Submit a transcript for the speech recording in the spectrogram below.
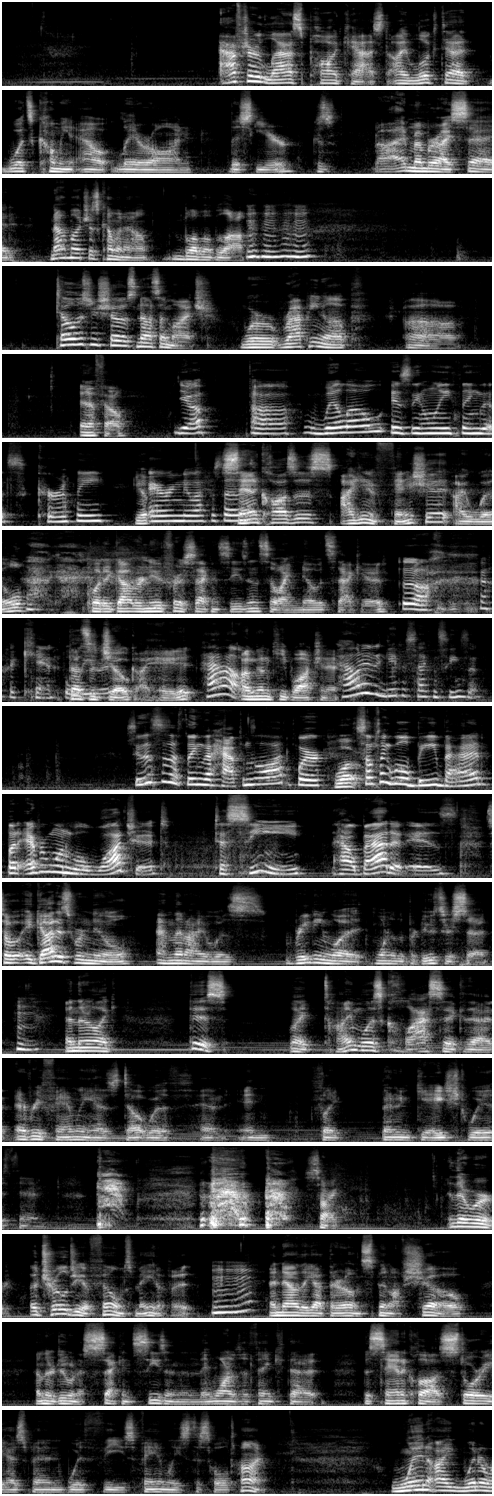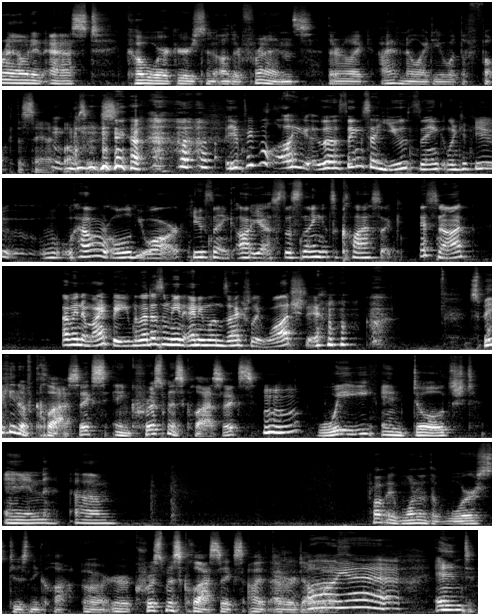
After last podcast, I looked at what's coming out later on this year because I remember I said not much is coming out, blah blah blah. Television shows, not so much. We're wrapping up uh, NFL. yep. Uh, Willow is the only thing that's currently Yep. airing new episodes. Santa Clauses, I didn't finish it. I will. but it got renewed for a second season, so I know it's that good. Ugh, I can't believe That's a it. joke. I hate it. How? I'm gonna keep watching it. How did it get a second season? See, this is a thing that happens a lot where What- something will be bad, but everyone will watch it to see how bad it is. So it got its renewal, and then I was reading what one of the producers said, and they're like, "This, like, timeless classic that every family has dealt with and and like been engaged with, and sorry, there were a trilogy of films made of it, mm-hmm. and now they got their own spin-off show." and they're doing a second season and they wanted to think that the Santa Claus story has been with these families this whole time. When I went around and asked coworkers and other friends, they're like, I have no idea what the fuck the Santa Claus is. yeah, people like the things that you think, like if you, however old you are, you think, oh yes, this thing, it's a classic. It's not. I mean, it might be, but that doesn't mean anyone's actually watched it. Speaking of classics and Christmas classics, we indulged in um, probably one of the worst Disney cla- or, or Christmas classics I've ever dealt Oh with. yeah. And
